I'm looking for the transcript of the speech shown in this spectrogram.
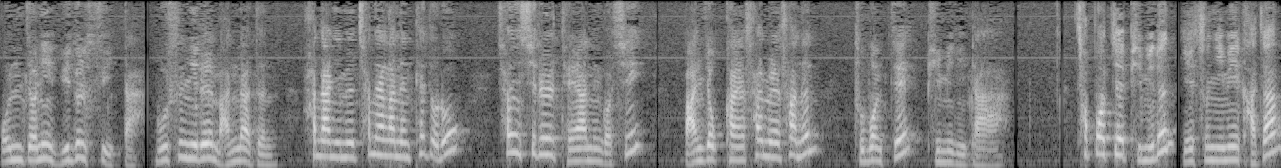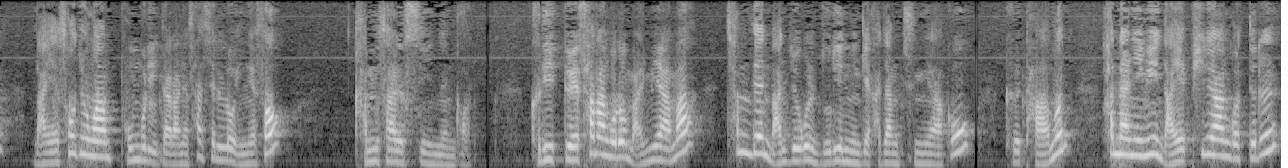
온전히 믿을 수 있다. 무슨 일을 만나든 하나님을 찬양하는 태도로 현실을 대하는 것이 만족한 삶을 사는 두 번째 비밀이다. 첫 번째 비밀은 예수님이 가장 나의 소중한 보물이다라는 사실로 인해서 감사할 수 있는 것. 그리스도의 사랑으로 말미암아 참된 만족을 누리는 게 가장 중요하고 그 다음은 하나님이 나의 필요한 것들을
